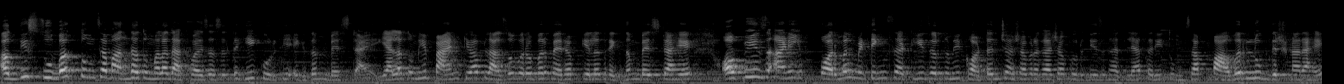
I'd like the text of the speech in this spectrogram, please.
अगदी सुबक तुमचा बांधा तुम्हाला दाखवायचा असेल तर ही कुर्ती कुर्ती एकदम बेस्ट आहे. याला तुम्ही पॅन्ट किंवा प्लाझो बरोबर पेरअप केलं तर एकदम बेस्ट आहे. ऑफिस आणि फॉर्मल मिटिंगसाठी जर तुम्ही कॉटनच्या अशा प्रकारच्या कुर्तीज घातल्या तरी तुमचा पॉवर लुक दिसणार आहे.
